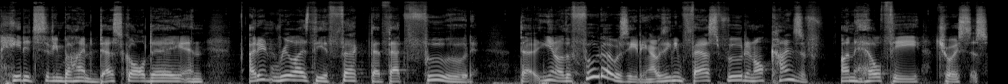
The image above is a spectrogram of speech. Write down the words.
hated sitting behind a desk all day, and I didn't realize the effect that that food that you know the food I was eating. I was eating fast food and all kinds of unhealthy choices.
